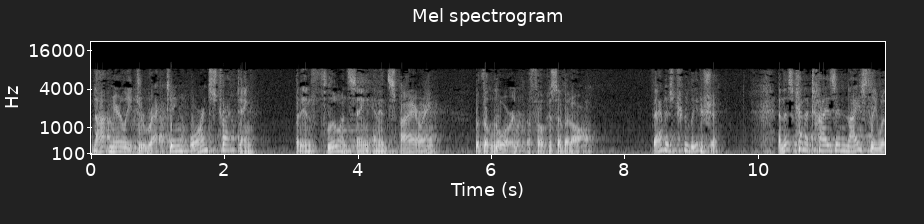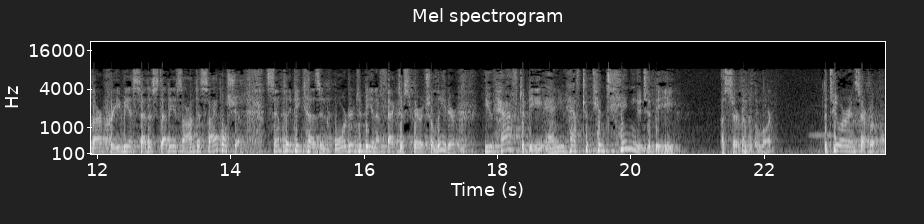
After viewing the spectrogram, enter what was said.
Not merely directing or instructing, but influencing and inspiring, with the Lord the focus of it all. That is true leadership. And this kind of ties in nicely with our previous set of studies on discipleship. Simply because in order to be an effective spiritual leader, you have to be and you have to continue to be a servant of the Lord. The two are inseparable.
